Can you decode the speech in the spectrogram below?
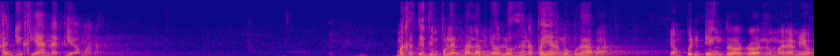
Hanya khianat dia amanah. Maka kesimpulan malamnya lo apa yang lo berapa? Yang penting drone malamnya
